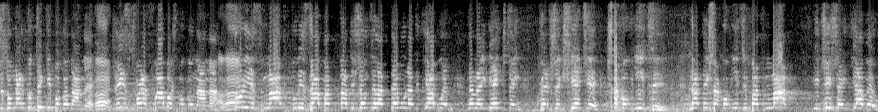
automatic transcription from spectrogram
że są narkotyki pokonane, Amen. że jest twoja słabość pokonana. Amen. To jest mat, który zapadł 2000 lat temu nad diabłem na największej we wszechświecie szachownicy. Na tej szachownicy padł mat. I dzisiaj diabeł,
